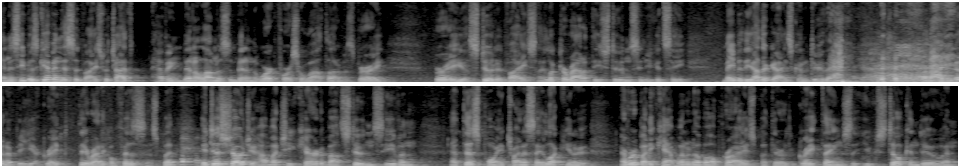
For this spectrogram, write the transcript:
And as he was giving this advice, which I've, having been alumnus and been in the workforce for a while, thought it was very, very astute advice. I looked around at these students and you could see, maybe the other guy's going to do that, but I'm going to be a great theoretical physicist. But it just showed you how much he cared about students, even at this point, trying to say, look, you know, everybody can't win a Nobel Prize, but there are great things that you still can do, and,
